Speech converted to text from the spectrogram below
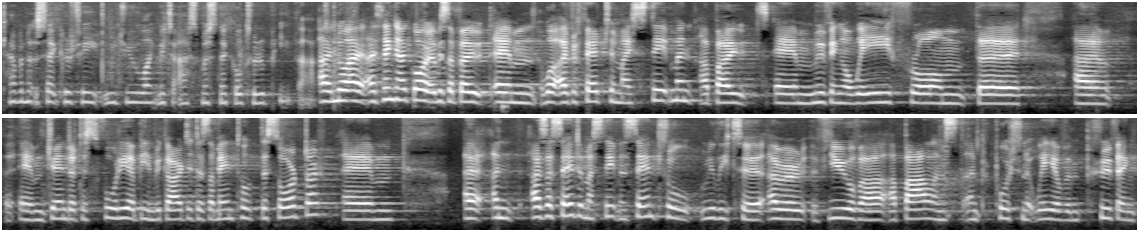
Cabinet Secretary, would you like me to ask Ms Nicholl to repeat that? Uh, no, I, I think I got it. was about um, what I referred to in my statement about um, moving away from the uh, um, gender dysphoria being regarded as a mental disorder. Um, uh, and as I said in my statement, central really to our view of a, a balanced and proportionate way of improving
